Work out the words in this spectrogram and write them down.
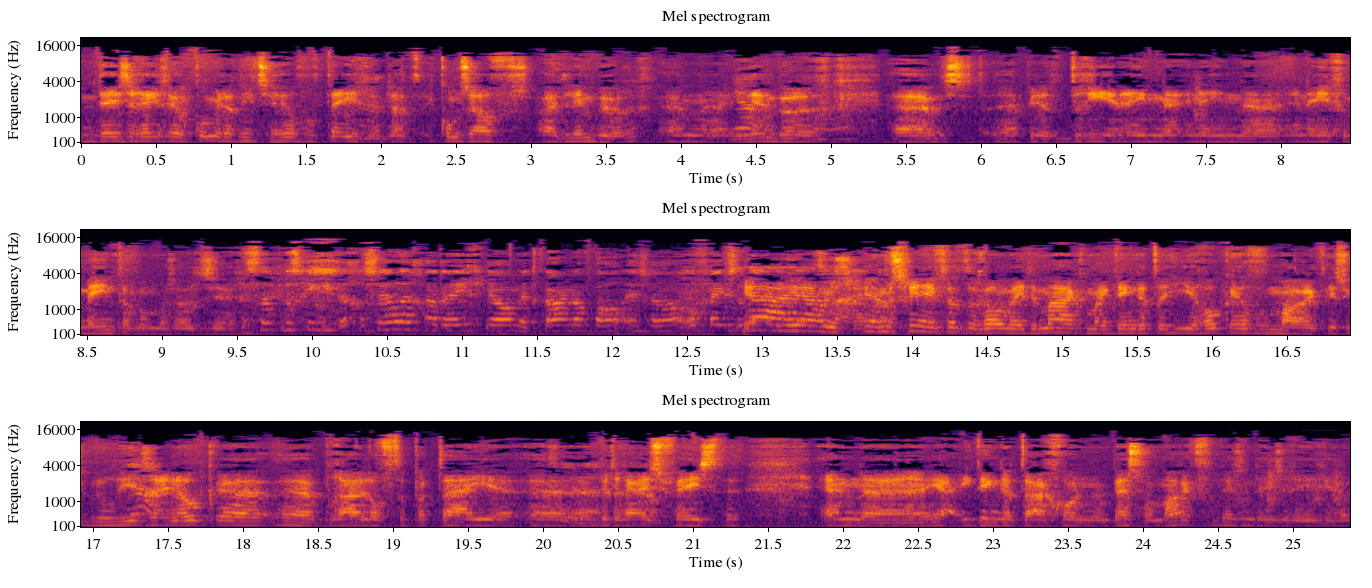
in deze regio kom je dat niet zo heel veel tegen. Dat, ik kom zelf uit Limburg en eh, in Ja. Limburg eh, heb je drie in één, eh, in één, in één gemeente, om het maar zo te zeggen. Is dat misschien niet een gezellige regio met carnaval en zo? Of heeft het Ja, ja, ja, misschien heeft dat er wel mee te maken, maar ik denk dat er hier ook heel veel markt is. Ik bedoel, hier Ja. zijn ook bruiloften, partijen, bedrijfsfeesten. En ja, ik denk dat daar gewoon best wel markt voor is in deze regio.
